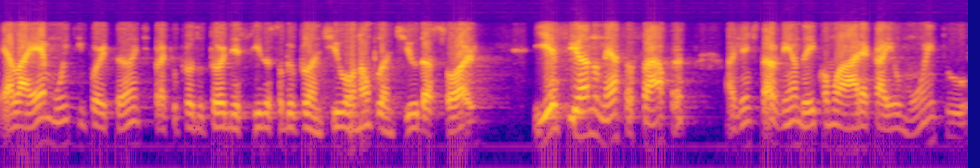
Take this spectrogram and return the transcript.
Ela é muito importante para que o produtor decida sobre o plantio ou não plantio da soja. E esse ano, nessa safra, a gente está vendo aí como a área caiu muito,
